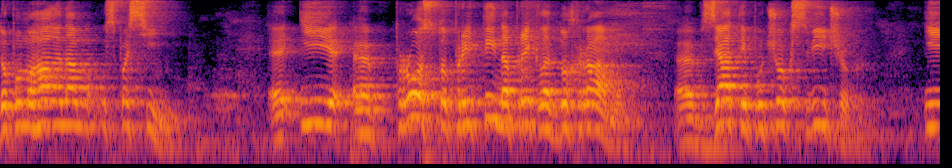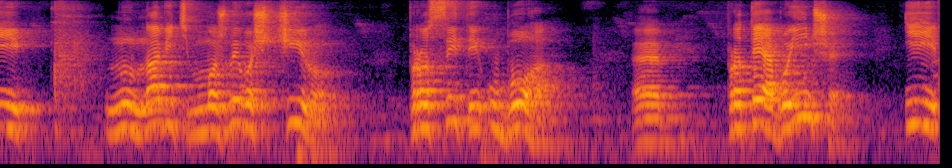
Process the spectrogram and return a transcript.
допомагали нам у спасінні. Е, І е, просто прийти, наприклад, до храму, е, взяти пучок свічок і ну, навіть, можливо, щиро просити у Бога про те або інше, і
